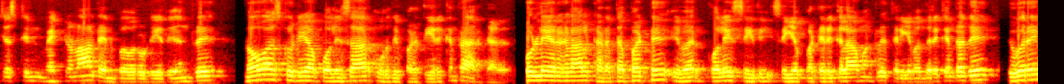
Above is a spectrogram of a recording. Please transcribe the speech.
ஜஸ்டின் மெக்டொனால்ட் என்பவருடையது என்று நோவாஸ்கோட்டியா போலீசார் உறுதிப்படுத்தி இருக்கின்றார்கள் கொள்ளையர்களால் கடத்தப்பட்டு இவர் கொலை செய்து செய்யப்பட்டிருக்கலாம் என்று தெரிய வந்திருக்கின்றது இவரை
